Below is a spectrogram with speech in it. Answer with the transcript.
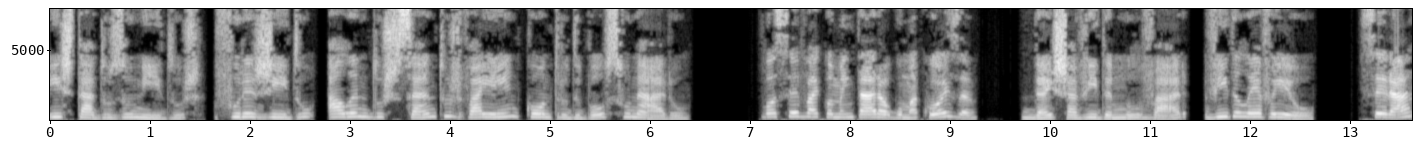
Estados Unidos, foragido, Alan dos Santos vai em encontro de Bolsonaro. Você vai comentar alguma coisa? Deixa a vida me levar, vida leva eu. Será?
